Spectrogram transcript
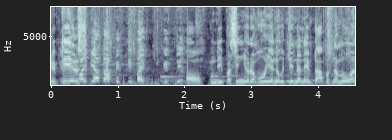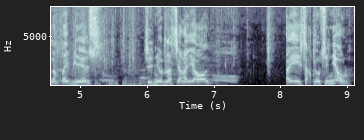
50 years? 55 yata, 55, 50. oh hindi pa senior ang kuya nung itinanim tapos namunga ng 5 years. Senior na siya ngayon? Oo. ay saktong senior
